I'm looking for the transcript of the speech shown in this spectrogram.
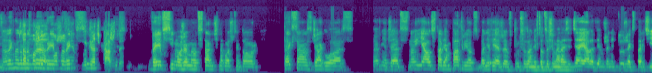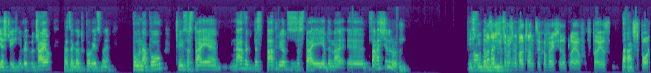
No tak na tam może, w- może w wygrać każdy. W AFC możemy odstawić na boczny tor Texans, Jaguars, pewnie Jets. No i ja odstawiam Patriots, bo nie wierzę w tym sezonie w to, co się na razie dzieje, ale wiem, że niektórzy eksperci jeszcze ich nie wykluczają. Dlatego tu powiedzmy pół na pół, czyli zostaje, nawet bez Patriots zostaje jedyna, y, 12 drużyn. Jeśli No, dobrze 12 liczę. drużyn walczących o wejście do playoffów. To jest Tak, sporo.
